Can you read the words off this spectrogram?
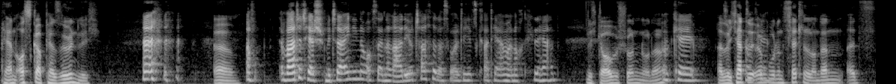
Herrn Oscar persönlich. ähm, Auf, wartet Herr Schmitter eigentlich noch auf seine Radiotasse? Das wollte ich jetzt gerade hier einmal noch klären. ich glaube schon, oder? Okay. Also ich hatte Okay. irgendwo einen Zettel und dann, als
